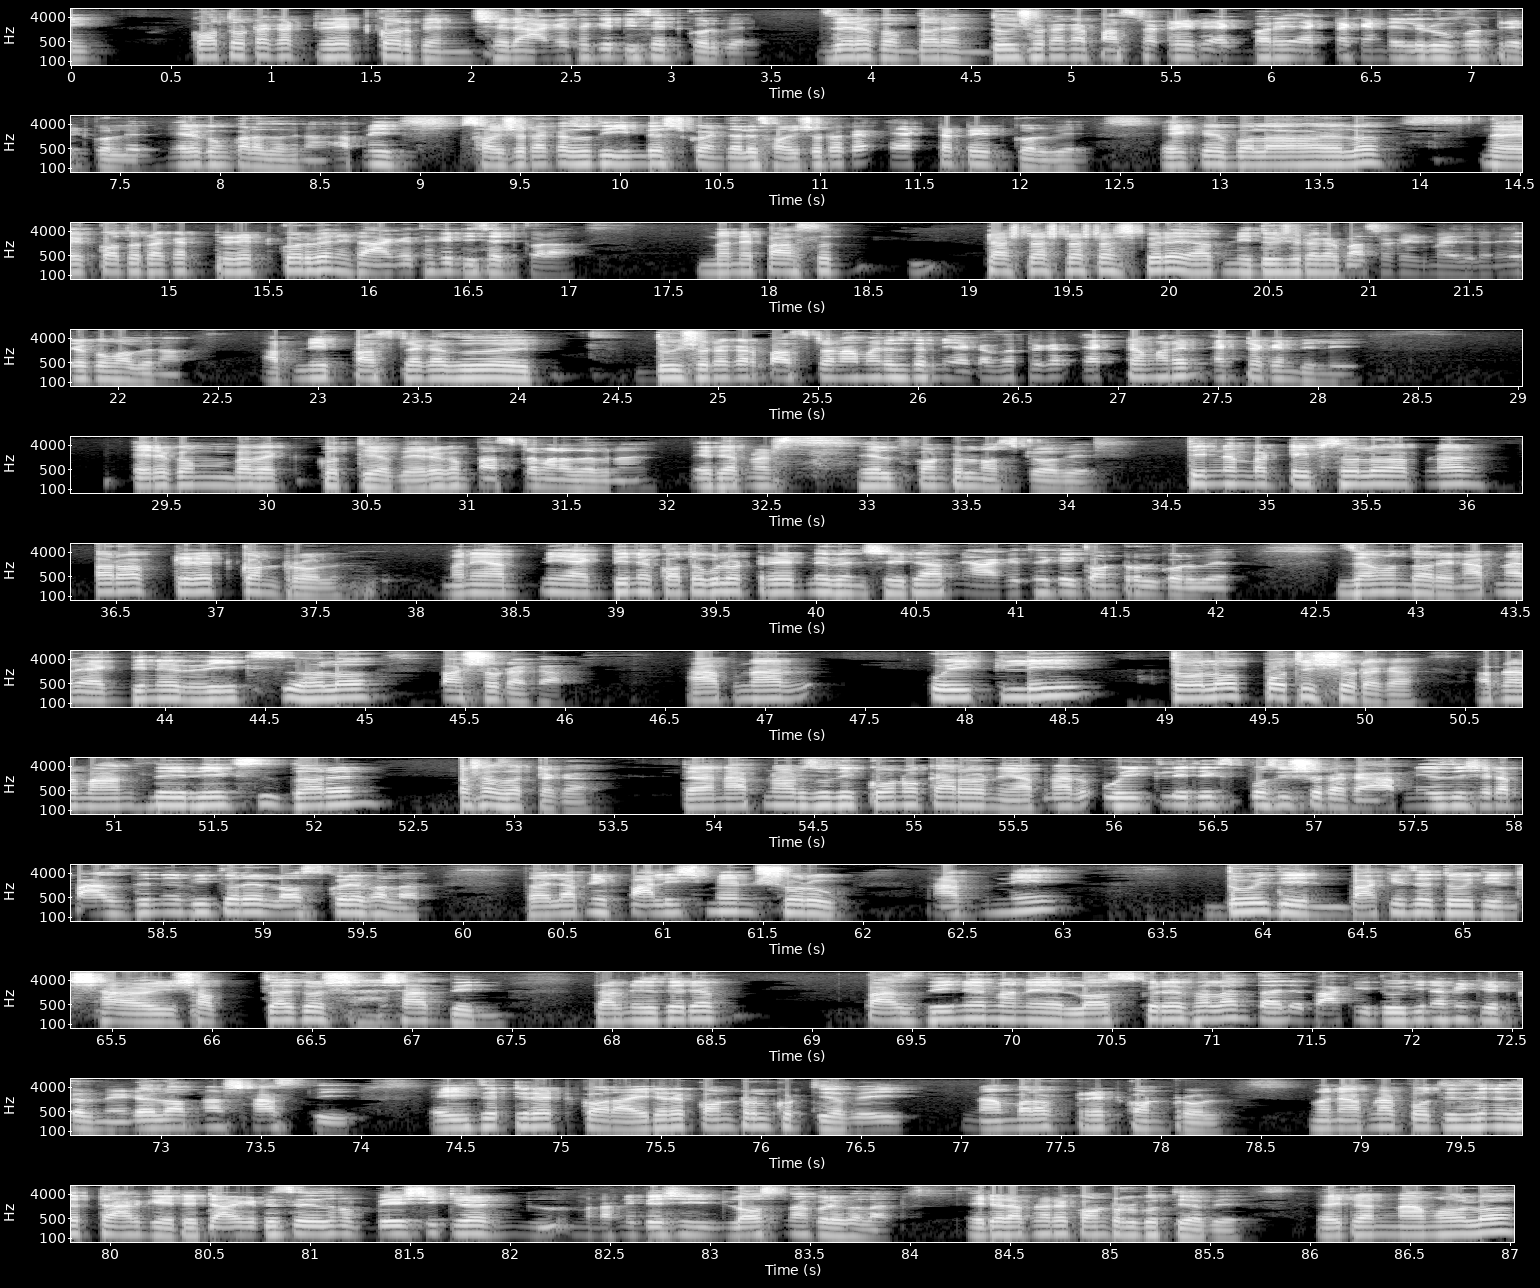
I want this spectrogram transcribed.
কত টাকা ট্রেড করবেন, সেটা আগে থেকে ডিসাইড করবেন। যেরকম ধরেন দুইশো টাকার পাঁচটা ট্রেড একবারে একটা ক্যান্ডেলের উপর ট্রেড করলেন, এরকম করা যাবে না। আপনি ছয়শো টাকা যদি ইনভেস্ট করেন, তাহলে ছয়শো টাকা একটা ট্রেড করবেন একে বলা হলো কত টাকা ট্রেড করবেন, এটা আগে থেকে ডিসাইড করা। মানে পাঁচ, টাস টাস টাস টাস করে আপনি দুইশো টাকার পাঁচটা ট্রেড মেরে দিলেন, এরকম হবে না। আপনি পাঁচ টাকা যদি দুইশো টাকার পাঁচটা না মারে যদি আপনি এক হাজার টাকার একটা মারেন, একটা ক্যান্ডেলই এরকম ভাবে করতে হবে, এরকম পাঁচটা মারা যাবে না। এতে আপনার সেলফ কন্ট্রোল নষ্ট হবে। তিন নাম্বার টিপস হলো আপনার পাওয়ার অফ ট্রেড কন্ট্রোল মানে আপনি একদিনে কতগুলো ট্রেড নেবেন সেটা আপনি আগে থেকেই কন্ট্রোল করবেন। যেমন ধরেন, আপনার একদিনের রিস্ক হলো পাঁচশো টাকা। আপনার উইকলি হলো পঁচিশশো টাকা। আপনার মান্থলি রিস্ক ধরেন দশ হাজার টাকা। দেন আপনার যদি কোনো কারণে আপনার উইকলি রিস্ক পঁচিশশো টাকা, আপনি যদি সেটা পাঁচ দিনের ভিতরে লস করে ফেলান, তাহলে আপনি পালিশমেন্ট স্বরূপ আপনি দুই দিন, বাকি যে দুই দিন সপ্তাহে তো সাত দিন। আপনি যদি এটা পাঁচ দিনে মানে লস করে ফেলান, তাহলে বাকি দুই দিন আপনি ট্রেড করবেন এটা হলো আপনার শাস্তি। এই যে ট্রেড করা এটা কন্ট্রোল করতে হবে। এই নাম্বার অফ ট্রেড কন্ট্রোল মানে আপনার প্রতিদিনের যে টার্গেট এই টার্গেটের চেয়ে যেন বেশি ট্রেড মানে আপনি বেশি লস না করে ফেলান, এটার আপনারা কন্ট্রোল করতে হবে। এটার নাম হলো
